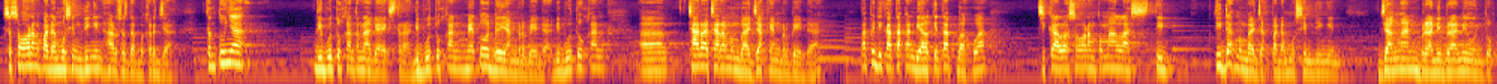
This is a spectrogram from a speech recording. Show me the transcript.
seseorang pada musim dingin harus tetap bekerja. Tentunya dibutuhkan tenaga ekstra, dibutuhkan metode yang berbeda, dibutuhkan eh, cara-cara uh, membajak yang berbeda. Tapi dikatakan di Alkitab bahwa jikalau seorang pemalas tidak membajak pada musim dingin, jangan berani-berani untuk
